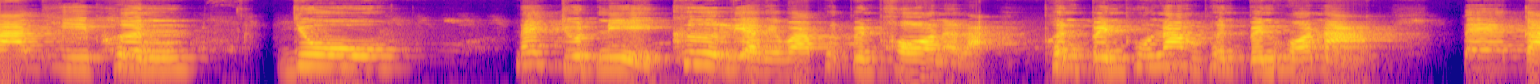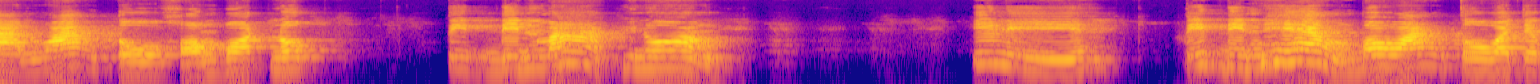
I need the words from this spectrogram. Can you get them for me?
การที่เพิ่นอยู่ในจุดนี้คือเรียกได้ว่าเพิ่นเป็นพอน่ะล่ะเพิ่นเป็นผู้นำเพิ่นเป็นหัวหน้าแต่การว่างโตวของบอสนก ติดดินมากพี่น้องอีหลี ติดดินแห้งบ่ว่างตัวว่าจะ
